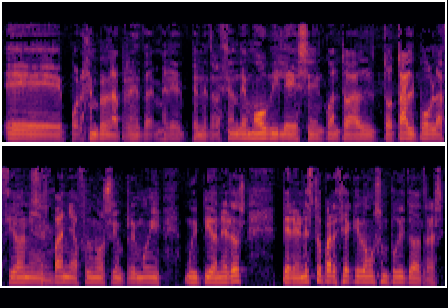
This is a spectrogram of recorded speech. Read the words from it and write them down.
Eh, por ejemplo, en la penetración de móviles en cuanto al total población en España fuimos siempre muy, muy pioneros, pero en esto parecía que íbamos un poquito atrás.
